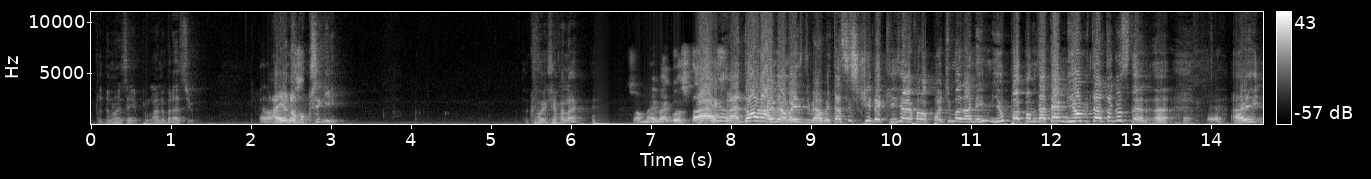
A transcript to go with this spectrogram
Estou dando um exemplo, lá no Brasil. Aí eu não vou conseguir. O que foi que você falou? Sua mãe vai gostar. Ah, ela vai adorar. Minha mãe, minha mãe tá assistindo aqui já vai falar: pode mandar nem mil, pode mandar até mil, que ela tá gostando. É. Aí,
